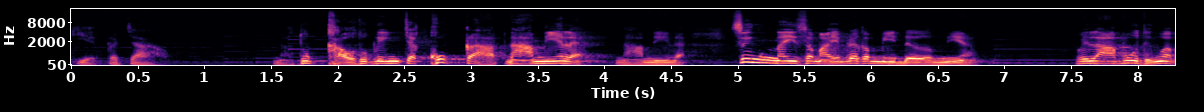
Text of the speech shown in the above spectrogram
เกียรติพระเจ้านะทุกเขาทุกลิงจะคุกกราบน้ำนี้แหละน้ำนี้แหละ ซึ่งในสมัยพระคัมภีเดิมเนี่ยเวลาพูดถึงว่า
